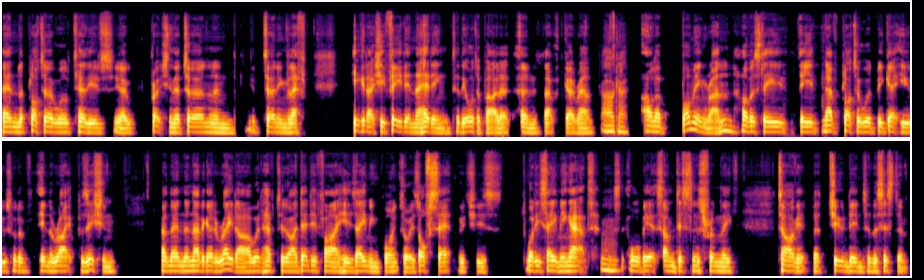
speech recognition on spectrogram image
then the plotter will tell you, you know, approaching the turn and turning left. He could actually feed in the heading to the autopilot, and that would go around. Ah, Okay. On a bombing run, obviously the nav plotter would be get you sort of in the right position, and then the navigator radar would have to identify his aiming points or his offset, which is what he's aiming at, Mhm. albeit some distance from the target, but tuned into the system.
